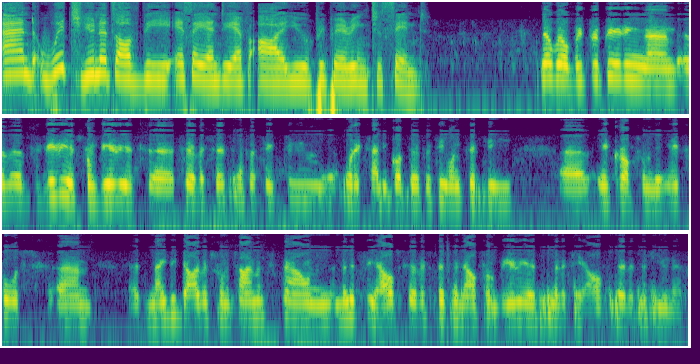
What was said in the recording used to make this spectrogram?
And which units of the SANDF are you preparing to send? No, we'll be preparing um, uh, uh, various from various uh, services. As I said, two Oryx helicopters, a C-130 uh, aircraft from the Air Force, um, uh, Navy divers from Simonstown, military health service personnel from various military health services units.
